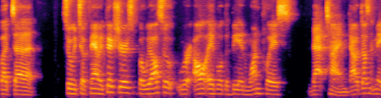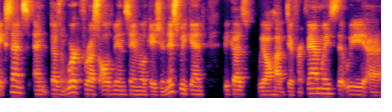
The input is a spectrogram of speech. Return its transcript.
But uh, so we took family pictures, but we also were all able to be in one place that time. Now it doesn't make sense and doesn't work for us all to be in the same location this weekend because we all have different families that we uh,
